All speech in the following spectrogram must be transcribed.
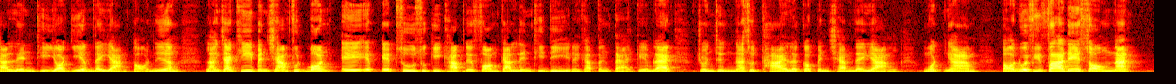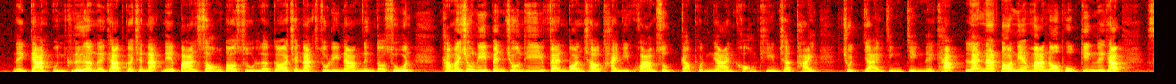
การเล่นที่ยอดเยี่ยมได้อย่างต่อเนื่อง หลังจากที่เป็นแชมป์ฟุตบอล AFF Suzuki Cup ด้วยฟอร์มการเล่นที่ดีนะครับตั้งแต่เกมแรกจนถึงนัดสุดท้ายแล้วก็เป็นแชมป์ได้อย่างงดงาม ต่อด้วยฟีฟ่าเดย์2นัดในการอุ่นเครื่องนะครับก็ชนะเนปาล2ต่อ0แล้วก็ชนะสุรินาม1ต่อ0 ทำให้ช่วงนี้เป็นช่วงที่แฟนบอลชาวไทยมีความสุขกับผลงานของทีมชาติไทยชุดใหญ่จริง ๆ นะครับ และณตอนนี้มาโน่โพกิ้งนะครับส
